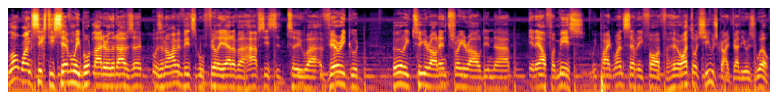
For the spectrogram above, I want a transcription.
lot 167 we bought later in the day was, a, was an I'm Invincible filly out of a half sister to uh, a very good early two year old and three year old in uh, in Alpha Miss. We paid 175 for her. I thought she was great value as well.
